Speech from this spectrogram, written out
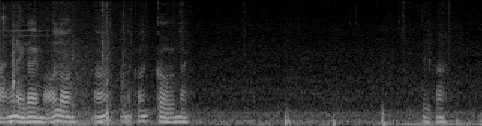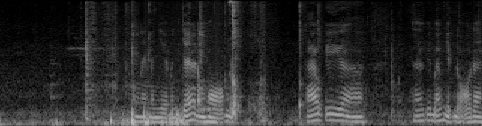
Bạn cái này đây mở lên. Đó, nó có cờ này. Đẹp ha. Con này mình về mình chế đồng hồ cũng được. Tháo cái ờ, tháo cái báo nhiệt độ đây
